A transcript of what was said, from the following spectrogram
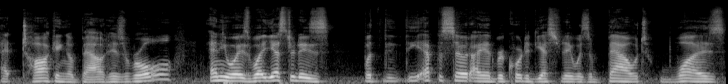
at talking about his role. Anyways, what yesterday's but the, the episode I had recorded yesterday was about was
